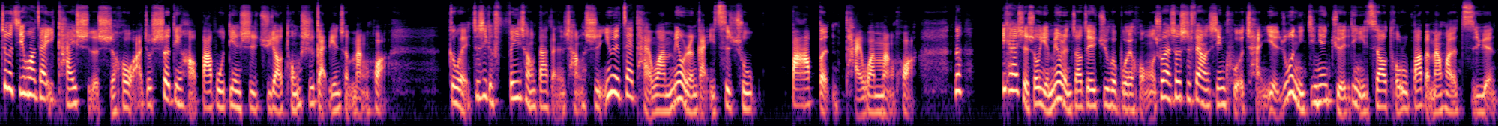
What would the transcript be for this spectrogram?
这个计划在一开始的时候啊，就设定好八部电视剧要同时改编成漫画。各位，这是一个非常大胆的尝试，因为在台湾没有人敢一次出八本台湾漫画。那一开始的时候也没有人知道这些剧会不会红哦。出版社是非常辛苦的产业，如果你今天决定一次要投入八本漫画的资源，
